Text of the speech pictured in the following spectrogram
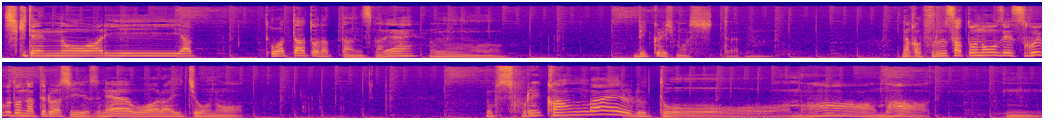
式典の終わりや終わった後だったんですかね。うん。びっくりしました。なんかふるさと納税すごいことになってるらしいですね。大洗町の。でもそれ考えるとまあまあうん。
